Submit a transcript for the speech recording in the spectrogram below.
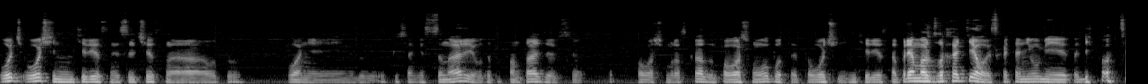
Очень, очень интересно, если честно, а вот в плане описания сценария, вот эта фантазия, все по вашим рассказам, по вашему опыту, это очень интересно. Прямо аж захотелось, хотя не умею это делать.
